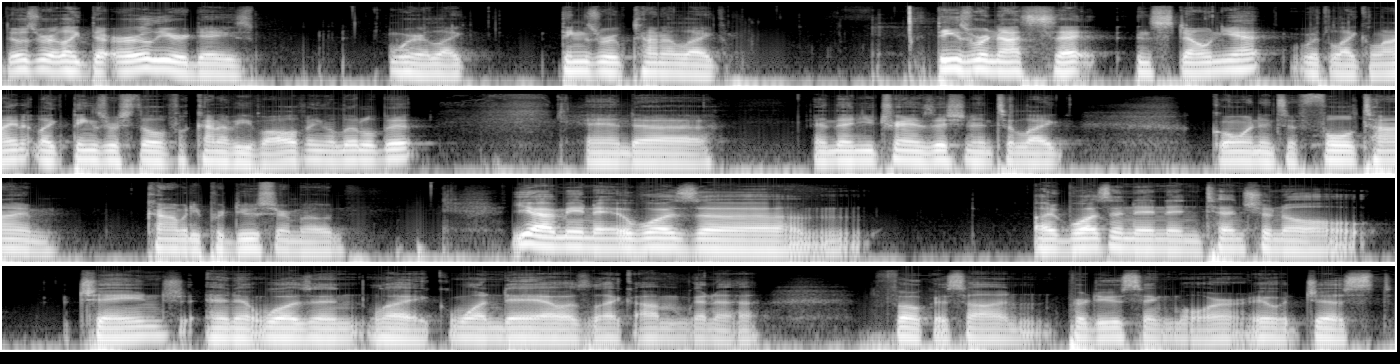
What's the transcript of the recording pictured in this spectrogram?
those were like the earlier days where like things were kind of like things were not set in stone yet with like line like things were still kind of evolving a little bit, and uh and then you transition into like going into full time comedy producer mode. Yeah, I mean, it was um, it wasn't an intentional change, and it wasn't like one day I was like, I'm gonna focus on producing more. It would just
